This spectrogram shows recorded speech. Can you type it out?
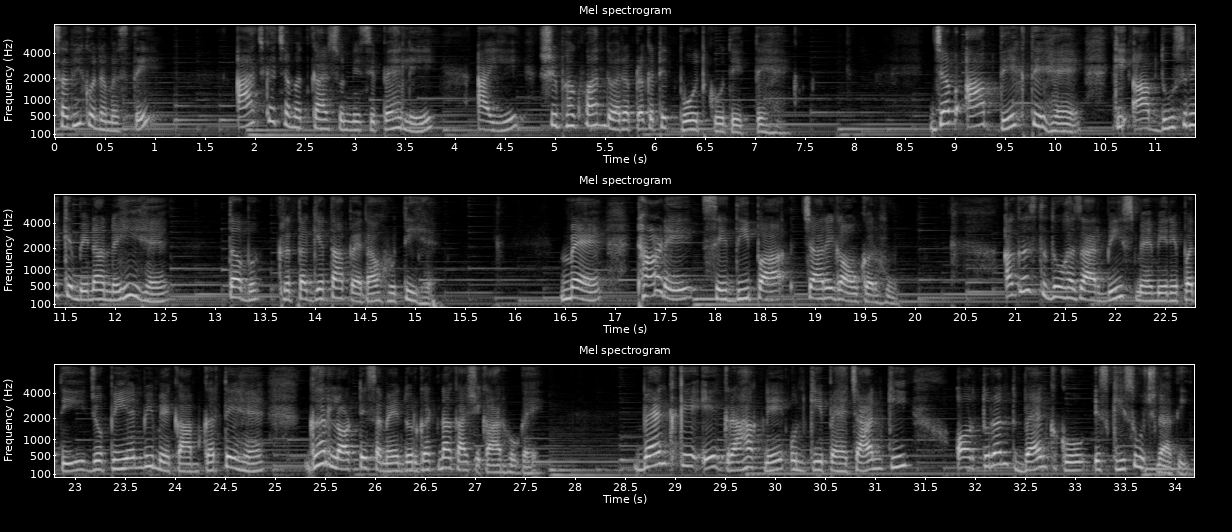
सभी को नमस्ते। आज का चमत्कार सुनने से पहले आइए श्री भगवान द्वारा प्रकटित बोध को देखते हैं। जब आप देखते हैं कि आप दूसरे के बिना नहीं हैं, तब कृतज्ञता पैदा होती है। मैं ठाणे से दीपा चारेगांवकर हूँ। अगस्त 2020 में मेरे पति, जो पीएनबी में काम करते हैं, घर लौटते समय दुर्घटना का शिकार हो गए। बैंक के एक ग्राहक ने उनकी पहचान की और तुरंत बैंक को इसकी सूचना दी।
